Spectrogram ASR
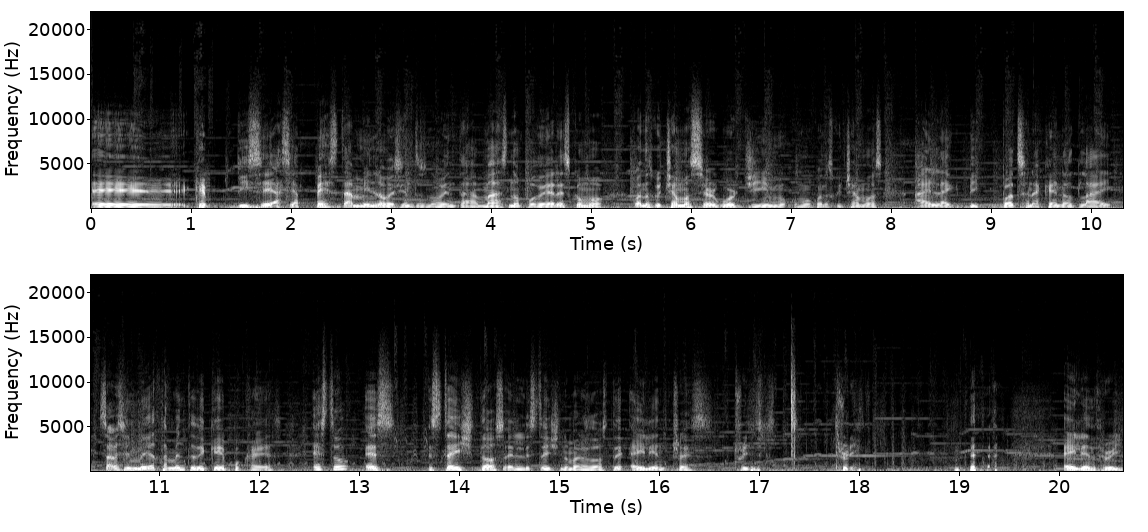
eh, que dice hacia pesta 1990 a más no poder. Es como cuando escuchamos Sir Word Jim o como cuando escuchamos I Like Big Butts and I Cannot Lie. Sabes inmediatamente de qué época es. Esto es Stage 2, el stage número 2 de Alien 3. 3. Alien 3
